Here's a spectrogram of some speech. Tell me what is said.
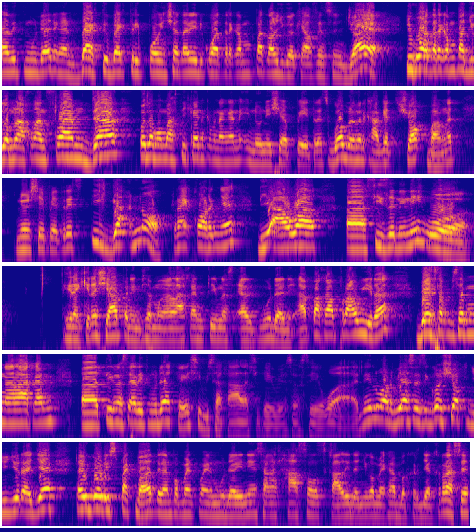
elit muda dengan back-to-back three point shot tadi di kuarter keempat, lalu juga Kelvin Sunjaya di kuarter keempat juga melakukan slam dunk untuk memastikan kemenangan Indonesia Patriots. Gue benar-benar kaget, shock banget Indonesia Patriots 3-0 rekornya di awal uh, season ini. Wow, Kira-kira siapa nih bisa mengalahkan timnas elit muda nih? Apakah Prawira besok bisa mengalahkan uh, timnas elit muda? Kayaknya sih bisa kalah sih kayak besok sih. Wah, ini luar biasa sih. Gue shock jujur aja. Tapi gue respect banget dengan pemain-pemain muda ini yang sangat hustle sekali dan juga mereka bekerja keras ya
